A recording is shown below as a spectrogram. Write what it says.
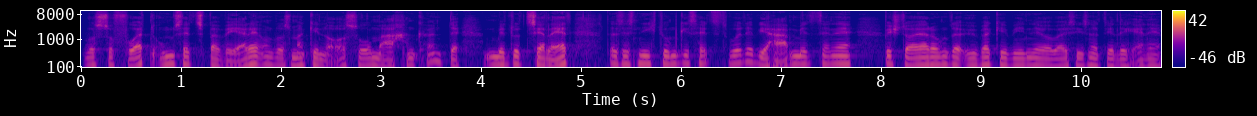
was sofort umsetzbar wäre und was man genau so machen könnte. Mir tut sehr leid, dass es nicht umgesetzt wurde. Wir haben jetzt eine Besteuerung der Übergewinne, aber es ist natürlich eine,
